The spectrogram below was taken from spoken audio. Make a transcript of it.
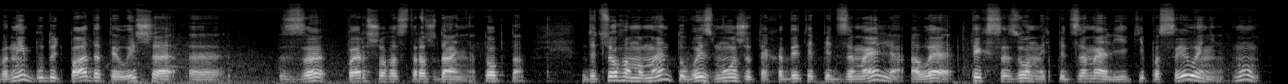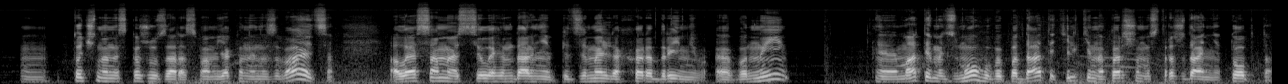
вони будуть падати лише з першого страждання. Тобто до цього моменту ви зможете ходити підземелля, але тих сезонних підземель, які посилені, ну точно не скажу зараз вам, як вони називаються. Але саме ось ці легендарні підземелля Харадримів, е, вони е, матимуть змогу випадати тільки на першому стражданні. Тобто,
